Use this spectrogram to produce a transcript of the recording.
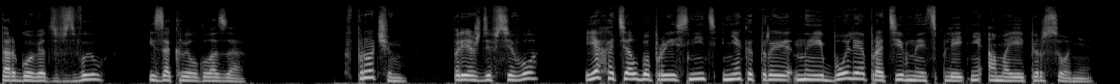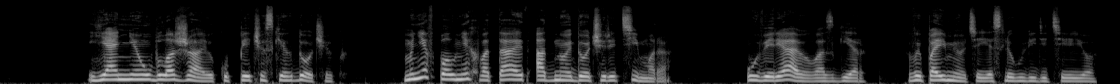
Торговец взвыл и закрыл глаза. Впрочем, прежде всего, я хотел бы прояснить некоторые наиболее противные сплетни о моей персоне — я не ублажаю купеческих дочек. Мне вполне хватает одной дочери Тимора. Уверяю вас, Гер, вы поймете, если увидите ее.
